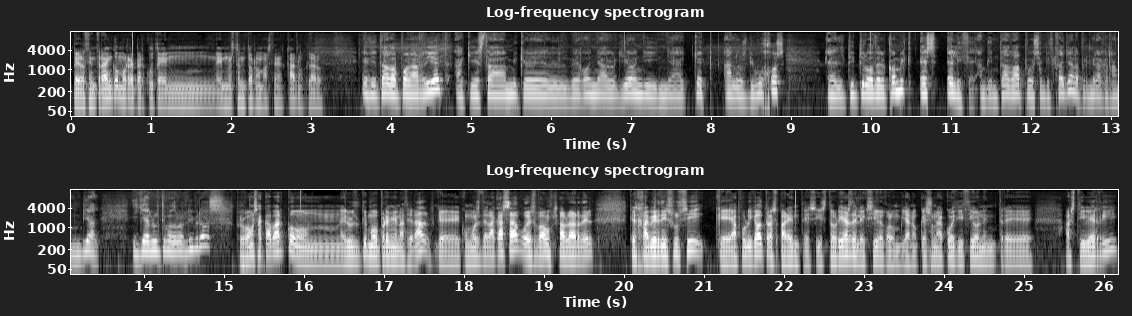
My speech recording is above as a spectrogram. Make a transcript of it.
pero centrada en cómo repercute en, en nuestro entorno más cercano, claro. Editado por Arriet. Aquí está Miquel Begoña al guion y Iñaquet a los dibujos. El título del cómic es Hélice, ambientada pues, en Vizcaya en la Primera Guerra Mundial. Y ya el último de los libros, Pues vamos a acabar con el último premio nacional, que como es de la casa, pues vamos a hablar de él, que es Javier Di Susi, que ha publicado Transparentes, Historias del exilio colombiano, que es una coedición entre Astiberri,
